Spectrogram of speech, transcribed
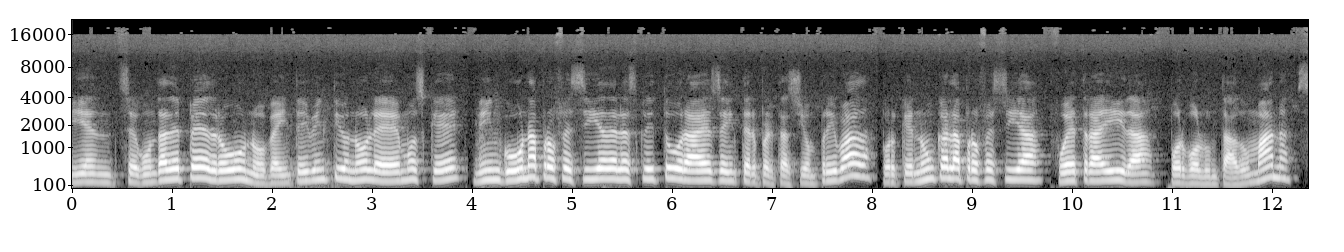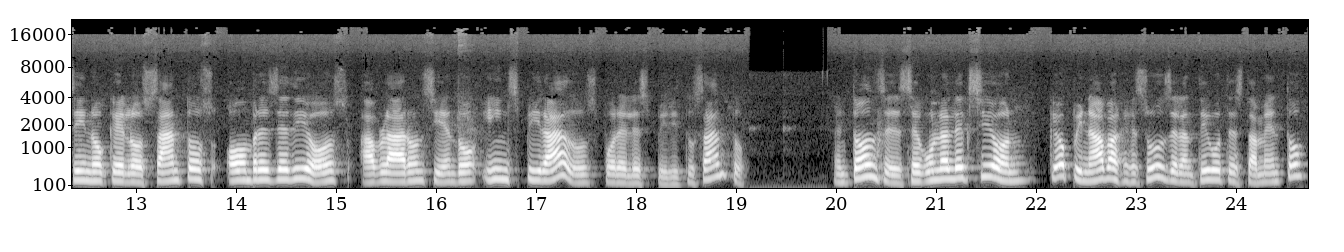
y en segunda de Pedro 1, 20 y 21 leemos que ninguna profecía de la escritura es de interpretación privada, porque nunca la profecía fue traída por voluntad humana, sino que los santos hombres de Dios hablaron siendo inspirados por el Espíritu Santo. Entonces, según la lección, ¿qué opinaba Jesús del Antiguo Testamento?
